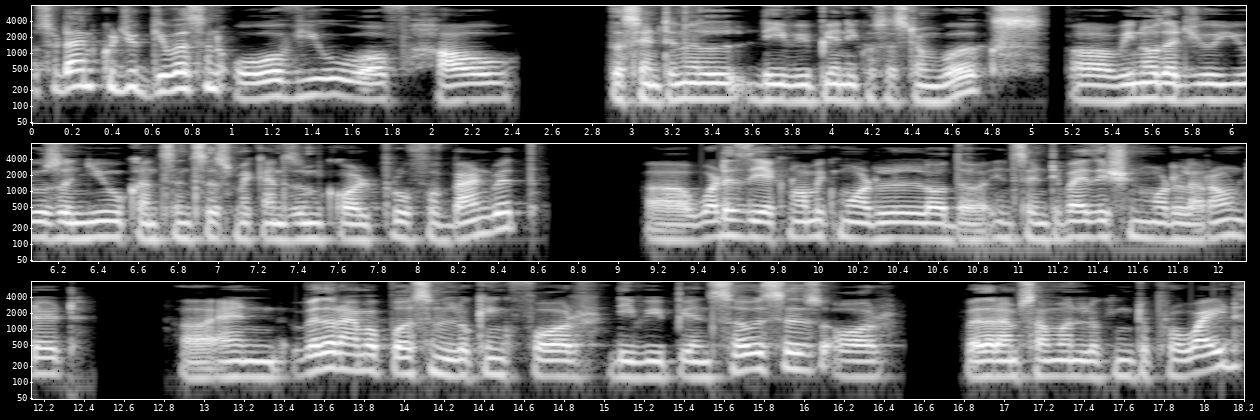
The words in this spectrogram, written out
so, Dan, could you give us an overview of how the Sentinel DVPN ecosystem works? Uh, we know that you use a new consensus mechanism called proof of bandwidth. Uh, what is the economic model or the incentivization model around it? Uh, and whether I'm a person looking for DVPN services or whether I'm someone looking to provide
